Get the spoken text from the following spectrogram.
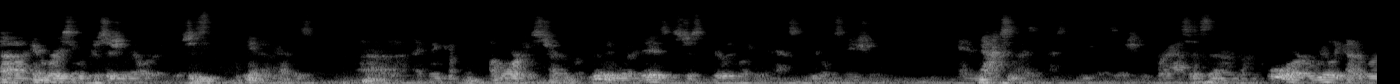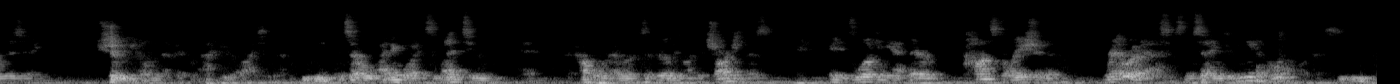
uh, embracing precision railroading, which is, you know, kind of this, uh, I think, amorphous term, but really what it is is just really looking at asset utilization and maximizing asset utilization for assets that are non-core, really kind of revisiting should we own them if we're not utilizing them. Mhm. And so I think what it's led to, and a couple of railroads have really led the charge in this, is looking at their constellation of railroad assets and saying, do we need to own all of this? Mhm.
